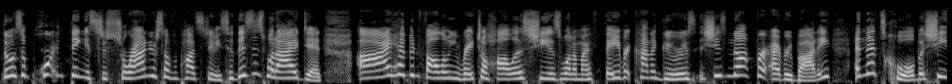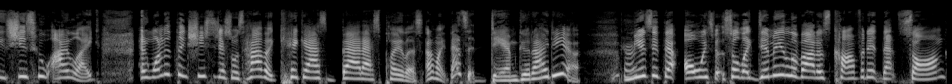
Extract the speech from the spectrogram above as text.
the most important thing is to surround yourself with positivity. So this is what I did. I have been following Rachel Hollis. She is one of my favorite kind of gurus. She's not for everybody, and that's cool, but she she's who I like. And one of the things she suggested was have a kick ass badass playlist. I'm like, that's a damn good idea. Music that always so like Demi Lovato's "Confident." That song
